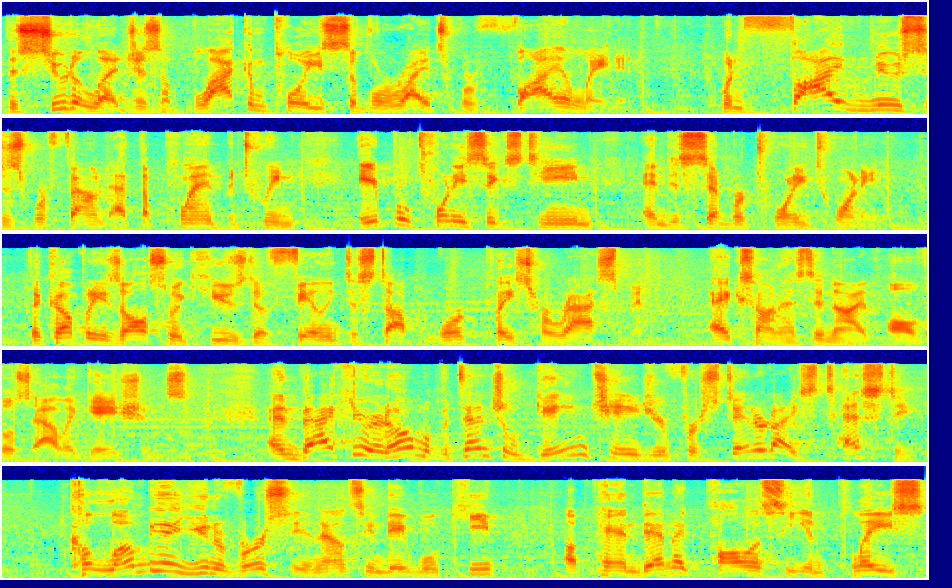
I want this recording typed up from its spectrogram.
The suit alleges a black employee's civil rights were violated when five nooses were found at the plant between April 2016 and December 2020. The company is also accused of failing to stop workplace harassment. Exxon has denied all those allegations. And back here at home, a potential game changer for standardized testing. Columbia University announcing they will keep a pandemic policy in place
